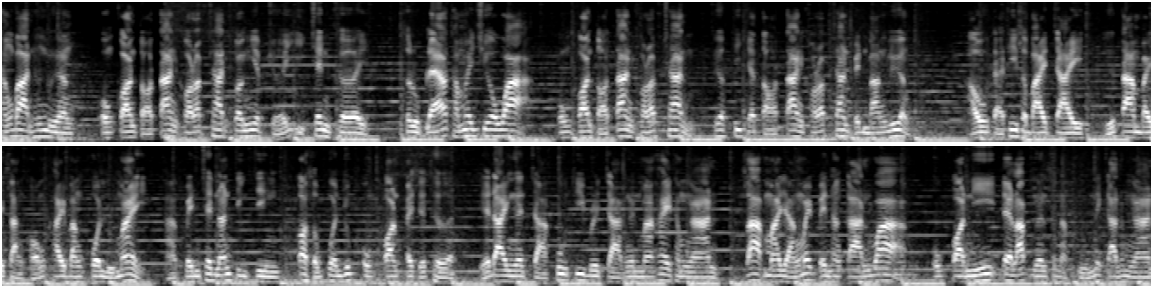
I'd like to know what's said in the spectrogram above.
ทั้งบ้านทั้งเมือง องค์กรต่อต้านคอร์รัปชันก็เงียบเฉยอีกเช่นเคย สรุปแล้วทำให้เชื่อว่า องค์กรต่อต้านคอร์รัปชันเลือกที่จะต่อต้านคอร์รัปชันเป็นบางเรื่อง เอาแต่ที่สบายใจ หรือตามใบสั่งของใครบางคนหรือไม่ หากเป็นเช่นนั้นจริง ๆ ก็สมควรยุบองค์กรไปเสียเถิดเสียดายเงินจากผู้ที่บริจาคเงินมาให้ทำงาน ทราบมาอย่างไม่เป็นทางการว่าองค์กรนี้ได้รับเงินสนับสนุนในการทำงาน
